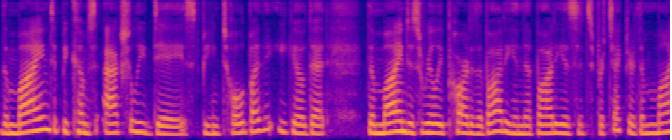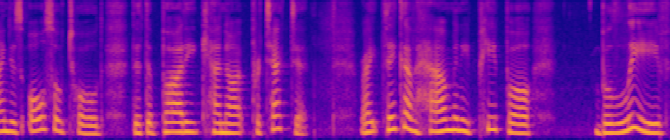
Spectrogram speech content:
the mind becomes actually dazed, being told by the ego that the mind is really part of the body and the body is its protector. The mind is also told that the body cannot protect it, right? Think of how many people believe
